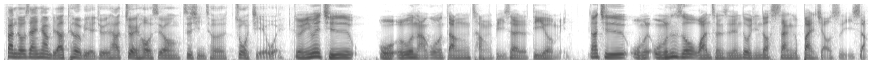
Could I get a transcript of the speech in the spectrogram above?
泛舟三项比较特别，就是它最后是用自行车做结尾。对，因为其实我我拿过当场比赛的第二名。那其实我们我们那时候完成时间都已经到三个半小时以上，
